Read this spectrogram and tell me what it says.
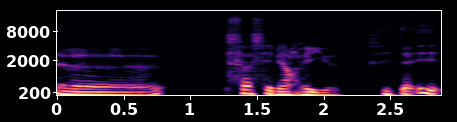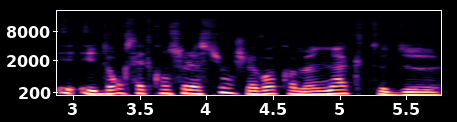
euh, ça c'est merveilleux. et donc cette consolation, je la vois comme un acte de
